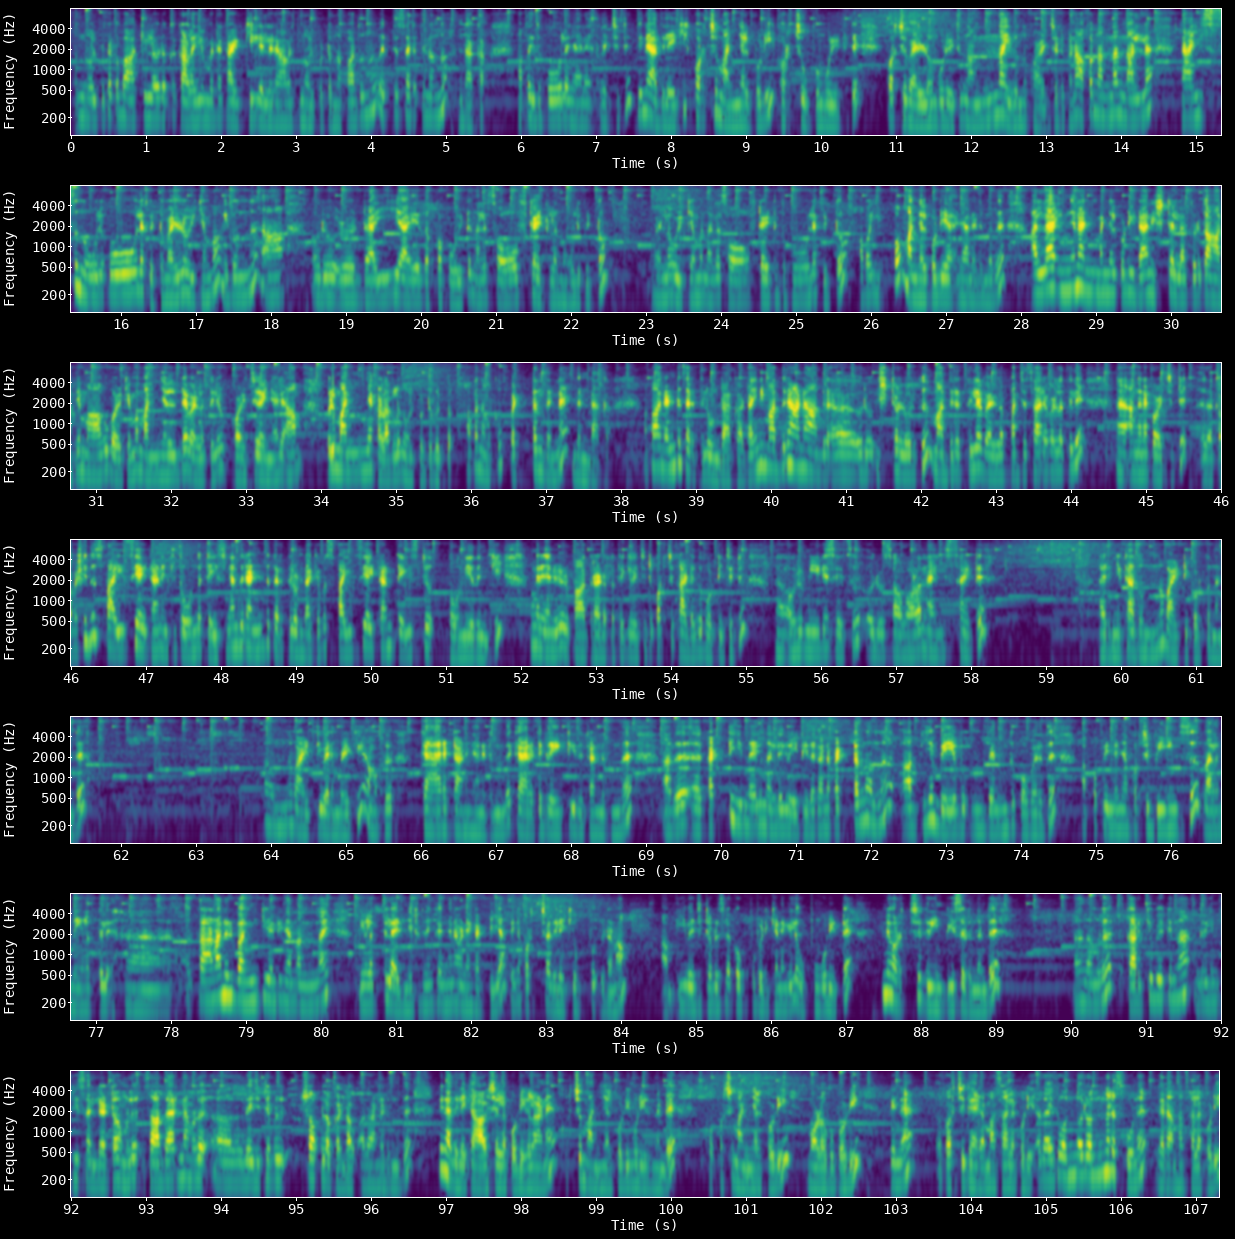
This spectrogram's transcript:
നൂൽപുട്ടൊക്കെ ബാക്കിയുള്ളവരൊക്കെ കളയും പിന്നെ കഴിക്കില്ലല്ലോ രാവിലത്തെ നൂൽപുട്ടൊന്നും. അപ്പോൾ അതൊന്ന് വ്യത്യസ്ത തരത്തിലൊന്ന് ഉണ്ടാക്കാം. അപ്പോൾ ഇതുപോലെ ഞാൻ വെച്ചിട്ട് പിന്നെ അതിലേക്ക് കുറച്ച് മഞ്ഞൾപ്പൊടി കുറച്ച് ഉപ്പും കൂടി ഇട്ടിട്ട് കുറച്ച് വെള്ളവും കൂടി വെച്ച് നന്നായി ഇതൊന്ന് കുഴച്ചെടുക്കണം. അപ്പോൾ നന്ന നല്ല നൈസ് നൂൽ പോലെ കിട്ടും. വെള്ളം ഒഴിക്കുമ്പോൾ ഇതൊന്ന് ആ ഒരു ഡ്രൈ ആയതൊക്കെ പോയിട്ട് നല്ല സോഫ്റ്റ് ആയിട്ടുള്ള നൂൽ കിട്ടും. വെള്ളം ഒഴിക്കുമ്പോൾ നല്ല സോഫ്റ്റായിട്ട് ഇതുപോലെ കിട്ടും. അപ്പോൾ ഇപ്പോൾ മഞ്ഞൾപ്പൊടി ഞാൻ ഇടുന്നത് അല്ല ഇങ്ങനെ മഞ്ഞൾപ്പൊടി ഇടാൻ ഇഷ്ടമല്ലാത്തവർക്ക് ആദ്യം മാവ് കുഴയ്ക്കുമ്പോൾ മഞ്ഞളുടെ വെള്ളത്തിൽ കുഴച്ച് കഴിഞ്ഞാൽ ആ ഒരു മഞ്ഞ കളറിൽ നൂൽപ്പൊട്ട് കിട്ടും. അപ്പോൾ നമുക്ക് പെട്ടെന്ന് തന്നെ ഇതുണ്ടാക്കാം. അപ്പോൾ ആ രണ്ട് തരത്തിലും ഉണ്ടാക്കാം കേട്ടോ. ഇനി മധുരമാണ് ആഗ്ര ഒരു ഇഷ്ടമുള്ളവർക്ക് മധുരത്തിലെ വെള്ളം പഞ്ചസാര വെള്ളത്തിൽ അങ്ങനെ കുഴച്ചിട്ട് ഇതാക്കാം. പക്ഷേ ഇത് സ്പൈസി ആയിട്ടാണ് എനിക്ക് തോന്നുന്നത് ടേസ്റ്റ് ഞാൻ ഇത് രണ്ട് തരത്തിലുണ്ടാക്കിയപ്പോൾ സ്പൈസി ആയിട്ടാണ് ടേസ്റ്റ് തോന്നിയത് എനിക്ക്. അങ്ങനെ ഞാനൊരു പാത്രം അടുപ്പത്തേക്ക് വെച്ചിട്ട് കുറച്ച് കടുക് പൊട്ടിച്ചിട്ട് ഒരു മീഡിയം സൈസ് ഒരു സവാള നൈസായിട്ട് അരിഞ്ഞിട്ട് അതൊന്ന് വഴറ്റി കൊടുക്കുന്നുണ്ട്. ഒന്ന് വഴറ്റി വരുമ്പോഴേക്ക് നമുക്ക് ക്യാരറ്റാണ് ഞാൻ ഇടുന്നത് ക്യാരറ്റ് ഗ്രേറ്റ് ചെയ്തിട്ടാണ് ഇടുന്നത്. അത് കട്ട് ചെയ്യുന്നതിൽ നല്ല ഗ്രേറ്റ് ചെയ്തത് കാരണം പെട്ടെന്ന് ഒന്ന് അധികം വേവ് വെന്ത് പോകരുത് അപ്പോൾ പിന്നെ ഞാൻ കുറച്ച് ബീൻസ് നല്ല നീളത്തിൽ കാണാനൊരു ഭംഗിക്ക് വേണ്ടി ഞാൻ നന്നായി നീളത്തിൽ അരിഞ്ഞിട്ട് നിങ്ങൾക്ക് എങ്ങനെ വേണമെങ്കിൽ കട്ട് ചെയ്യാം. പിന്നെ കുറച്ച് അതിലേക്ക് ഉപ്പ് ഇടണം. ഈ വെജിറ്റബിൾസിലൊക്കെ ഉപ്പ് പിടിക്കണമെങ്കിൽ ഉപ്പും കൂടി ഇട്ട് പിന്നെ കുറച്ച് ഗ്രീൻ പീസ് ഇടുന്നുണ്ട്. അത് നമ്മൾ കറിക്ക് ഉപയോഗിക്കുന്ന ഗ്രീൻ പീസ് അല്ല കേട്ടോ. നമ്മൾ സാധാരണ നമ്മൾ വെജിറ്റബിൾ ഷോപ്പിലൊക്കെ ഉണ്ടാവും. അതാണ് ഇടുന്നത്. പിന്നെ അതിലേക്ക് ആവശ്യമുള്ള പൊടികളാണ്. കുറച്ച് മഞ്ഞൾപ്പൊടിയും കൂടി ഇടുന്നുണ്ട്. കുറച്ച് മഞ്ഞൾപ്പൊടി മുളക് പൊടി പിന്നെ കുറച്ച് ഗരം മസാലപ്പൊടി അതായത് ഒന്ന് ഒരു ഒന്നര സ്പൂണ് ഗരം മസാലപ്പൊടി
